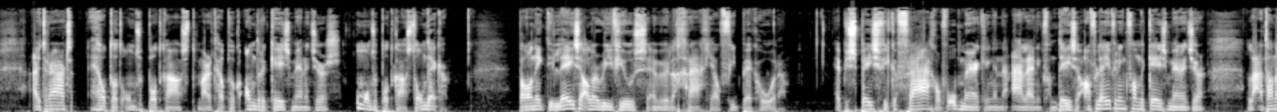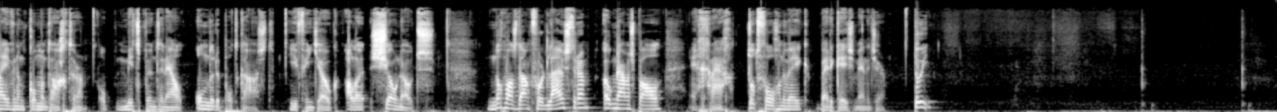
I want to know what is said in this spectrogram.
Uiteraard helpt dat onze podcast, maar het helpt ook andere case managers om onze podcast te ontdekken. Paul en ik die lezen alle reviews en we willen graag jouw feedback horen. Heb je specifieke vragen of opmerkingen naar aanleiding van deze aflevering van de Case Manager? Laat dan even een comment achter op mits.nl onder de podcast. Hier vind je ook alle show notes. Nogmaals dank voor het luisteren, ook namens Paul. En graag tot volgende week bij de Case Manager. Doei!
